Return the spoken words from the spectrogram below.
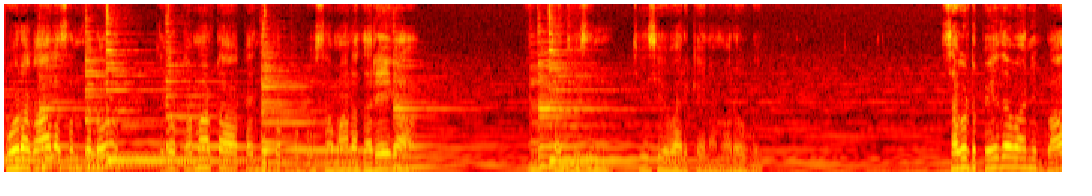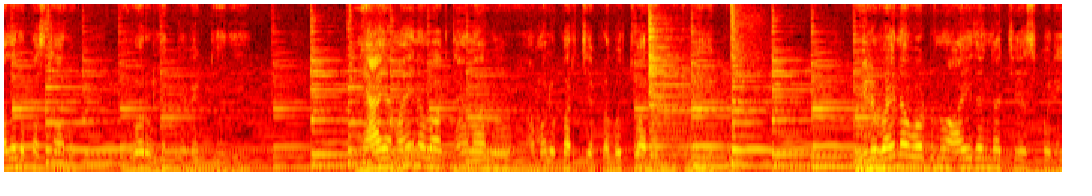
కూరగాయల సంతలో కిలో టమాటా కందిపప్పుకు సమాన ధరేగా ఇంత జీతం చేసేవారికైనా మరోవైపు. సగటు పేదవాని బాధలు కష్టాలు ఎవరు లెక్క న్యాయమైన వాగ్దానాలు అమలుపరిచే ప్రభుత్వాలు ఎన్నుకునేది విలువైన ఓటును ఆయుధంగా చేసుకొని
